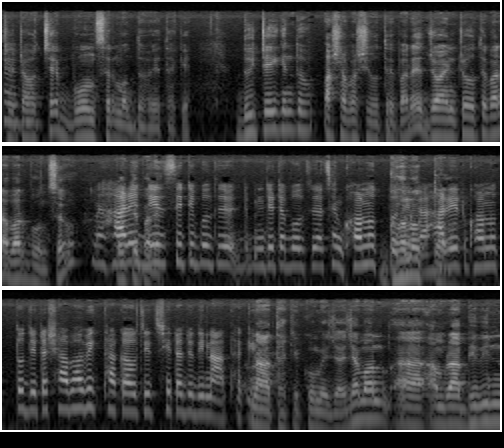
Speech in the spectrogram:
সেটা হচ্ছে বোনসের মধ্যে হয়ে থাকে। দুইটাই কিন্তু পাশাপাশি হতে পারে জয়েন্টও হতে পারে আবার বোনসেও হাড়ের ডেনসিটি বলতে যেটা বলতে যাচ্ছেন ঘনত্ব যেটা। হাড়ের ঘনত্ব যেটা স্বাভাবিক থাকা উচিত সেটা যদি না থাকে। না থাকে কমে যায়। যেমন আমরা বিভিন্ন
